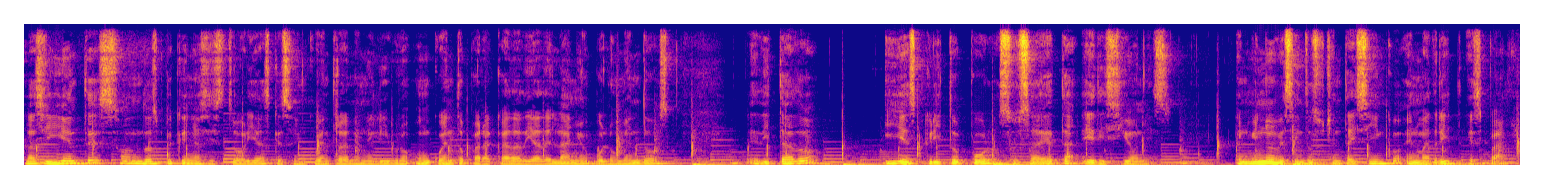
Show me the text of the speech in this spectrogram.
Las siguientes son dos pequeñas historias que se encuentran en el libro Un cuento para cada día del año, volumen 2, editado y escrito por Susaeta Ediciones, en 1985 en Madrid, España.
